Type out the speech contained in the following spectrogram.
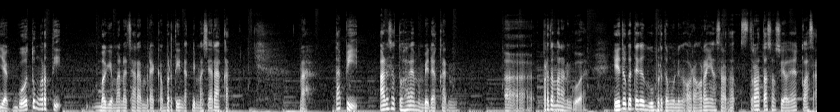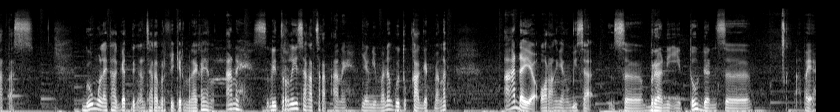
ya gue tuh ngerti bagaimana cara mereka bertindak di masyarakat. Nah, tapi ada satu hal yang membedakan uh, pertemanan gue, yaitu ketika gue bertemu dengan orang-orang yang strata, strata sosialnya kelas atas. Gue mulai kaget dengan cara berpikir mereka yang aneh, literally sangat-sangat aneh, yang di mana gue tuh kaget banget ada ya orang yang bisa seberani itu dan se apa ya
